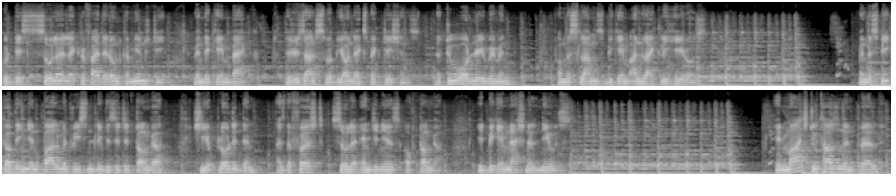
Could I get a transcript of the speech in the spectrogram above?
Could they solar electrify their own community when they came back? The results were beyond expectations. The two ordinary women from the slums became unlikely heroes. When the Speaker of the Indian Parliament recently visited Tonga, she applauded them as the first solar engineers of Tonga. It became national news. In March 2012,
